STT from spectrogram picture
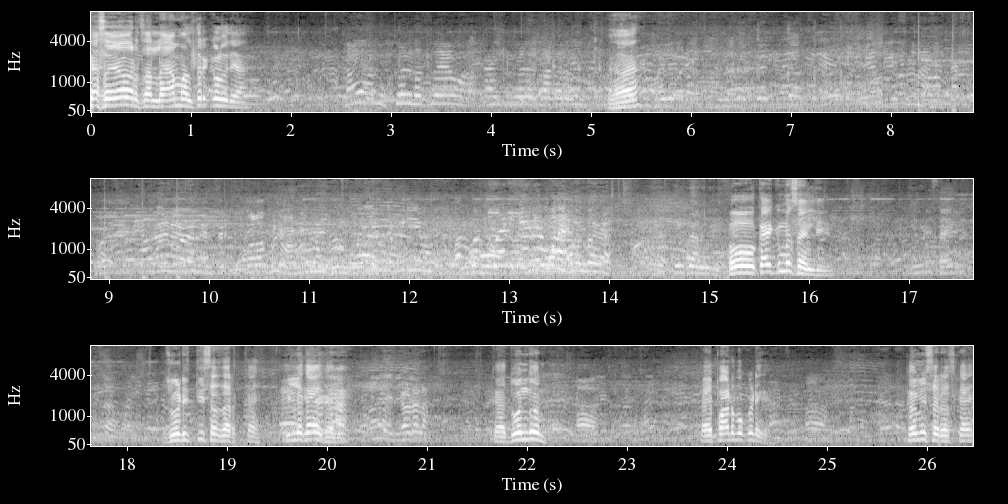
कसा व्यवहार चाललाय? आम्हाला तर कळू द्या. हा? हो काय किंमत सांगली? जोडी तीस हजार. काय? पिल्लं काय खाली? काय दोन दोन? काय पाठ बोकडे का? कमी सरस काय?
